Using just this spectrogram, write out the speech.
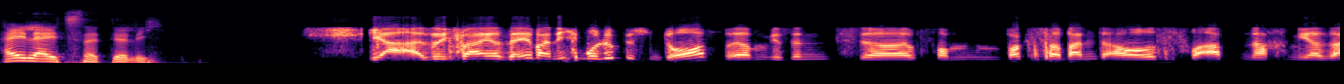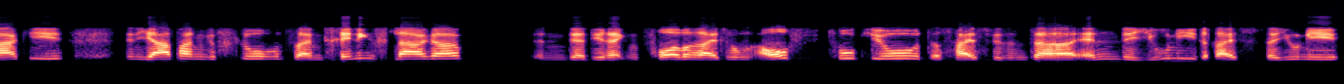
Highlights natürlich. Ja, also ich war ja selber nicht im Olympischen Dorf. Ähm, wir sind äh, vom Boxverband aus vorab nach Miyazaki in Japan geflogen zu einem Trainingslager in der direkten Vorbereitung auf Tokio. Das heißt, wir sind da Ende Juni, 30. Juni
